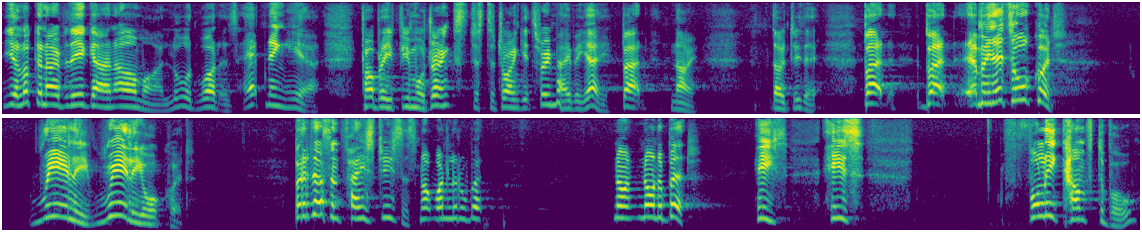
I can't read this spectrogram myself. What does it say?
You're looking over there going, oh my Lord, what is happening here? Probably a few more drinks just to try and get through, maybe, yeah. But no, don't do that. But, but I mean, it's awkward. Really, really awkward. But it doesn't faze Jesus, not one little bit. Not, not a bit. He's, he's fully comfortable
